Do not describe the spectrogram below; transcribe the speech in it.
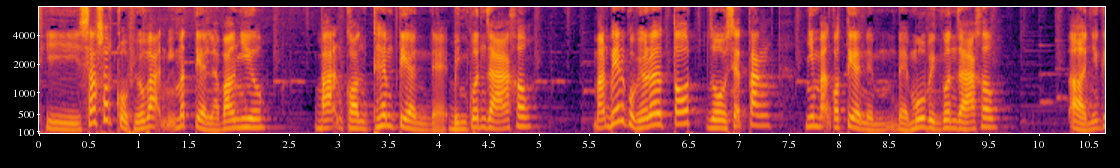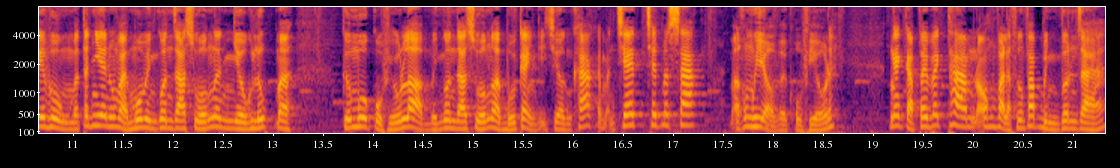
thì xác suất cổ phiếu bạn bị mất tiền là bao nhiêu? Bạn còn thêm tiền để bình quân giá không? Bạn biết cổ phiếu đó tốt rồi sẽ tăng nhưng bạn có tiền để để mua bình quân giá không? Ở những cái vùng mà tất nhiên không phải mua bình quân giá xuống là nhiều lúc mà cứ mua cổ phiếu lởm bình quân giá xuống ở bối cảnh thị trường khác thì bạn chết chết mất xác. Bạn không hiểu về cổ phiếu đấy. Ngay cả payback time nó không phải là phương pháp bình quân giá.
